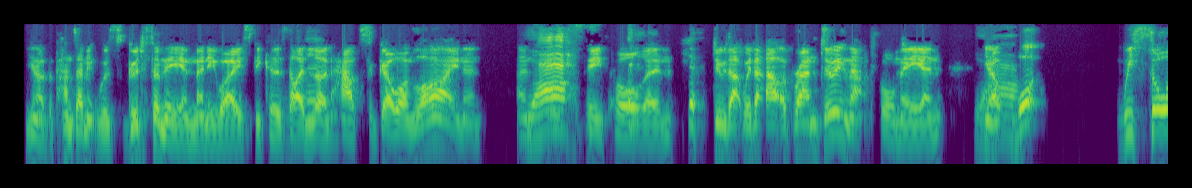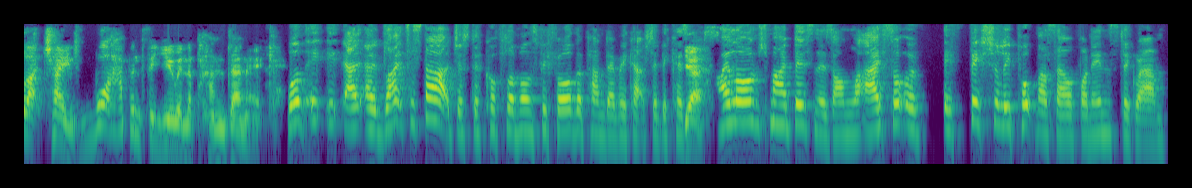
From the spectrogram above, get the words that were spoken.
You know, the pandemic was good for me in many ways because I Mhm. learned how to go online and and talk Yes. to people and do that without a brand doing that for me. And you know what we saw that change. What happened for you in the pandemic? Well, it, it, I, I'd like to start just a couple of months before the pandemic, actually, because Yes. I launched my business online. I sort of officially put myself on Instagram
